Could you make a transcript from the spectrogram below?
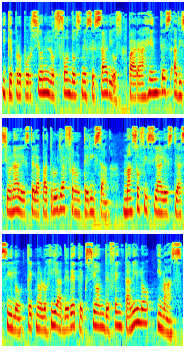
y que proporcionen los fondos necesarios para agentes adicionales de la patrulla fronteriza, más oficiales de asilo, tecnología de detección de y más.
